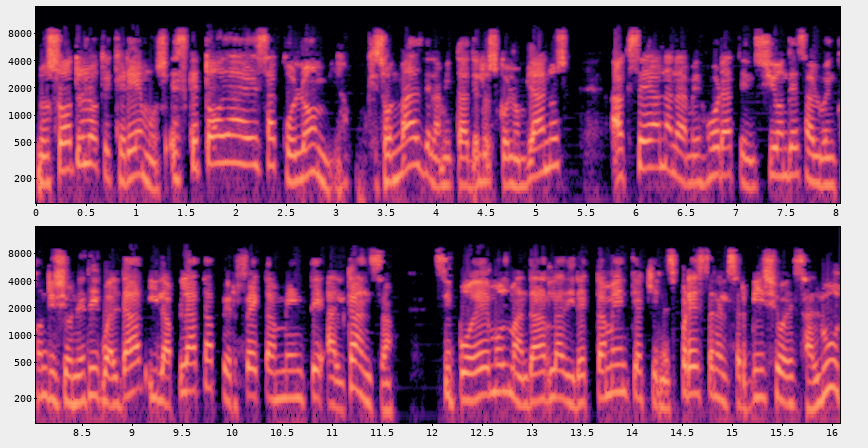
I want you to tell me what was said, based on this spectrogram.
Nosotros lo que queremos es que toda esa Colombia, que son más de la mitad de los colombianos, accedan a la mejor atención de salud en condiciones de igualdad y la plata perfectamente alcanza. Si podemos mandarla directamente a quienes prestan el servicio de salud,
